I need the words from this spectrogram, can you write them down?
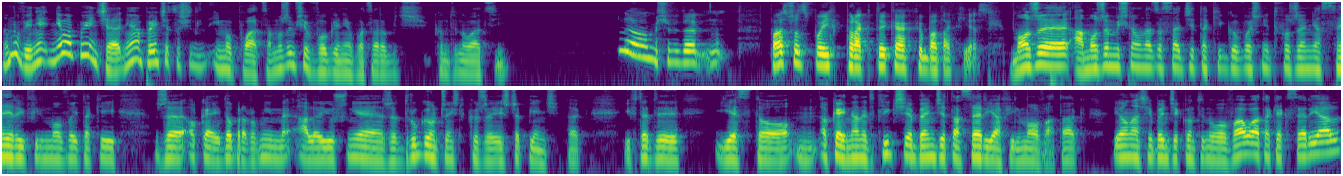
no mówię, nie, nie mam pojęcia, nie mam pojęcia, co się im opłaca. Może im się w ogóle nie opłaca robić kontynuacji. No, mi się wydaje, no, Patrząc po ich praktykach, chyba tak jest. Może, a może myślą na zasadzie takiego właśnie tworzenia serii filmowej, takiej, że okej, okay, dobra, robimy, ale już nie, że drugą część, tylko że jeszcze pięć, tak? I wtedy jest to, mm, okej, okay, na Netflixie będzie ta seria filmowa, tak? I ona się będzie kontynuowała, tak jak serial,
